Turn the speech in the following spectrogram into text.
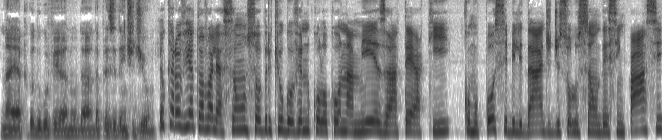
na época do governo da, da presidente Dilma. Eu quero ouvir a tua avaliação sobre o que o governo colocou na mesa até aqui como possibilidade de solução desse impasse,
